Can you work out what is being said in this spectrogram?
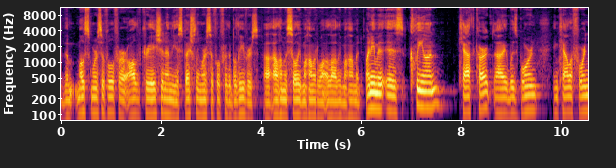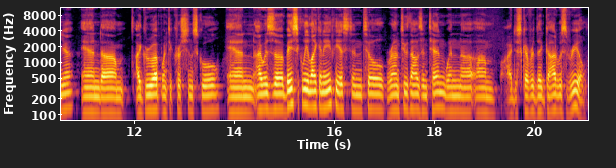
the most merciful for all of creation and the especially merciful for the believers. Uh, Alhamdulillah salli Muhammad wa ala Muhammad. My name is Cleon Cathcart. I was born in California and um, I grew up, went to Christian school, and I was uh, basically like an atheist until around 2010 when uh, um, I discovered that God was real.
